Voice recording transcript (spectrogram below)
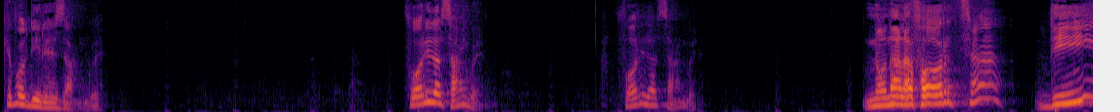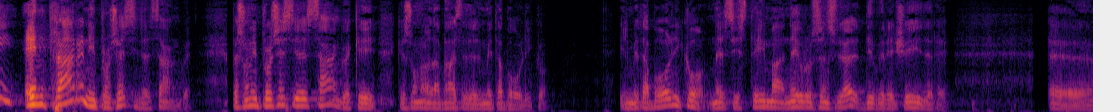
Che vuol dire sangue? Fuori dal sangue, fuori dal sangue. Non ha la forza di entrare nei processi del sangue, perché sono i processi del sangue che, che sono alla base del metabolico. Il metabolico nel sistema neurosensoriale deve recedere. Eh,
